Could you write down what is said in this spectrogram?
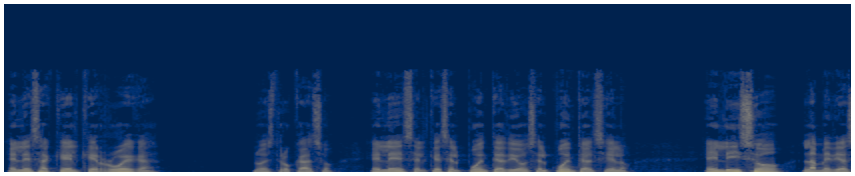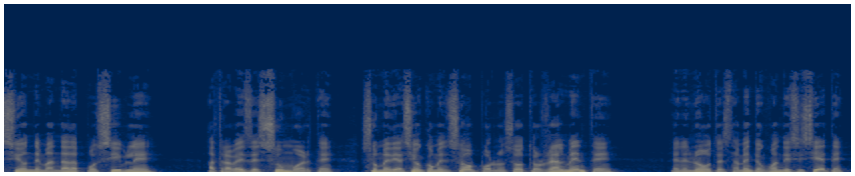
Él es aquel que ruega nuestro caso. Él es el que es el puente a Dios, el puente al cielo. Él hizo la mediación demandada posible a través de su muerte. Su mediación comenzó por nosotros realmente en el Nuevo Testamento, en Juan 17,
